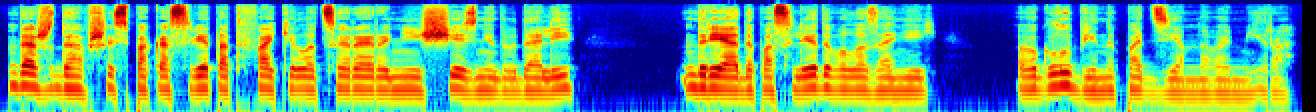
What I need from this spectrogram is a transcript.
Дождавшись, пока свет от факела Церера не исчезнет вдали, Дриада последовала за ней в глубины подземного мира.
